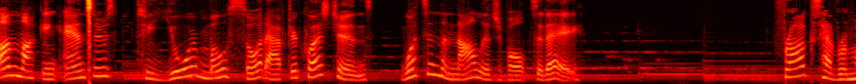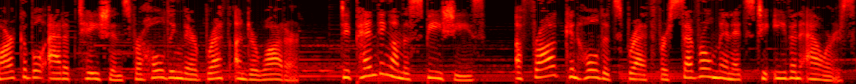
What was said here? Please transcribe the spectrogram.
unlocking answers to your most sought after questions. What's in the Knowledge Vault today? Frogs have remarkable adaptations for holding their breath underwater. Depending on the species, a frog can hold its breath for several minutes to even hours.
